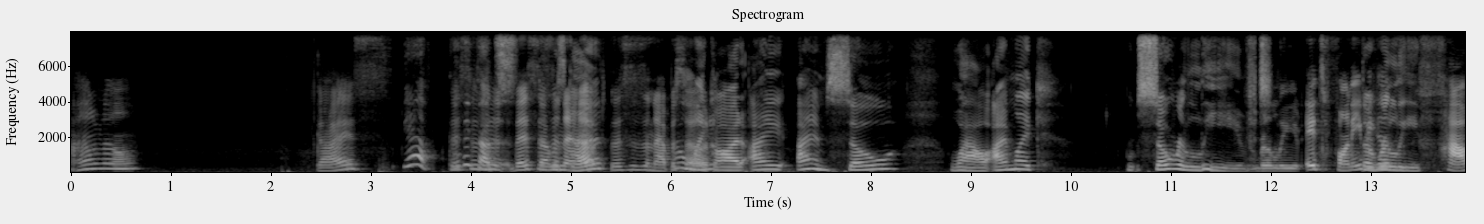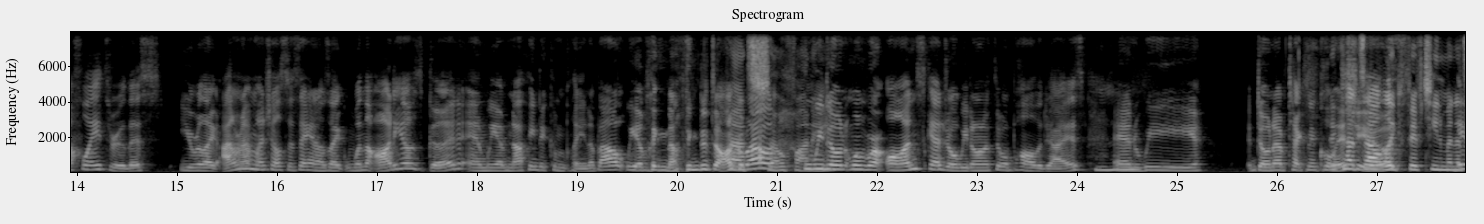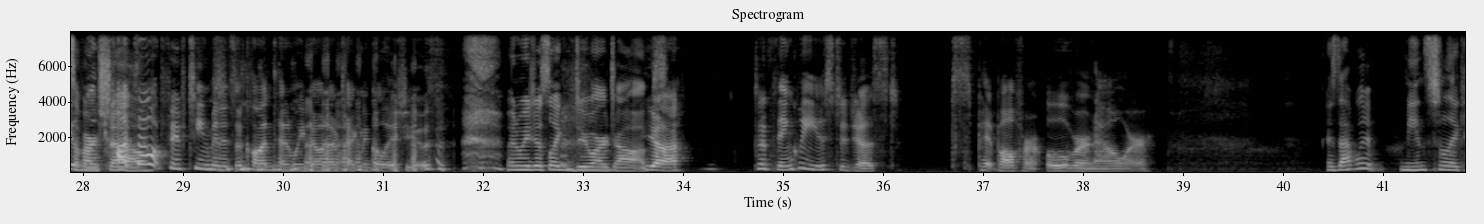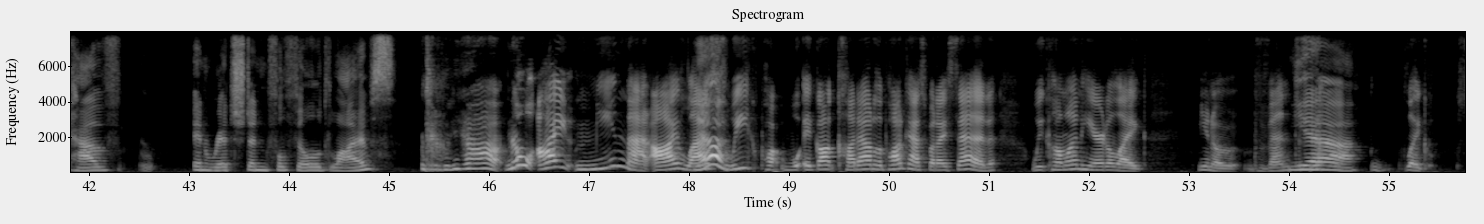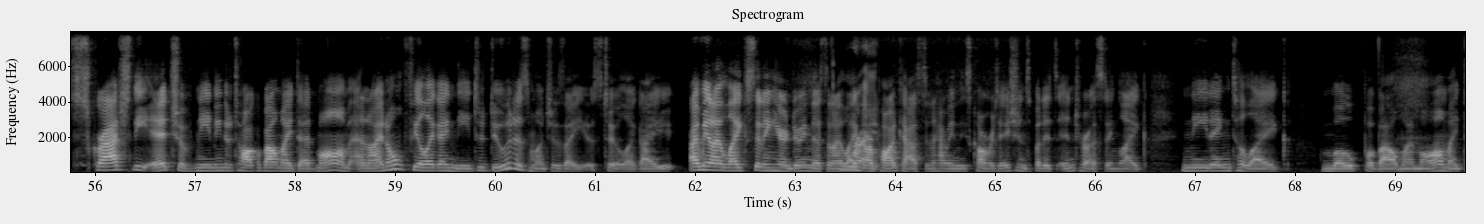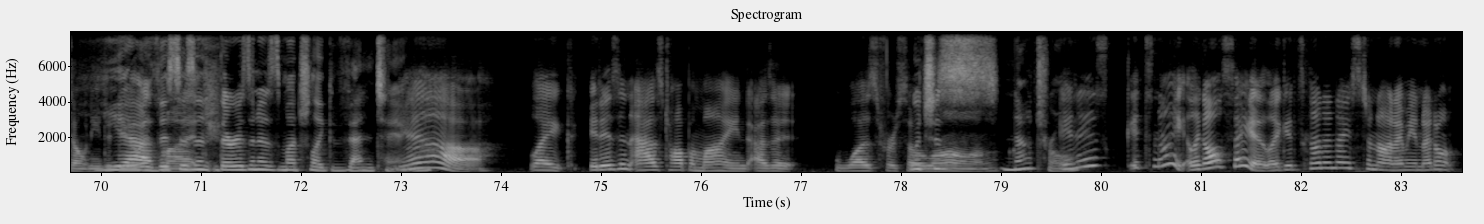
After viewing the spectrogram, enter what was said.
I don't know, guys. yeah, I This think is that's a, this that is an ep- this is an episode. Oh my god, I I am so wow. I'm like so relieved. relieved. It's funny The because relief. halfway through this, you were like, I don't have much else to say, and I was like, when the audio's good and we have nothing to complain about, we have like nothing to talk That's about. so funny. Mm-hmm. We don't when we're on schedule, we don't have to apologize, and we don't have technical It issues. cuts out like 15 minutes It of our show cuts out 15 minutes of content. we don't have technical issues. when we just like do our jobs. Yeah. To think we used to just spitball for over an hour. Is that what it means to like have enriched and fulfilled lives? yeah. No, I mean that. I last Yeah. week po- it got cut out of the podcast, but I said we come on here to like, you know, vent. Yeah. Like scratch the itch of needing to talk about my dead mom and I don't feel like I need to do it as much as I used to. Like I I mean I like sitting here and doing this and I like Right. our podcast and having these conversations, but it's interesting like needing to like mope about my mom. I don't need to do Yeah, this much. isn't there isn't as much like venting. Yeah. Like it isn't as top of mind as it was for so which long. is natural. It is it's nice. Like I'll say it. Like it's kind of nice to not. I mean, I don't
